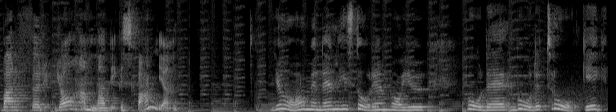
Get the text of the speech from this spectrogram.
varför jag hamnade i Spanien. Ja, men den historien var ju både, både tråkig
